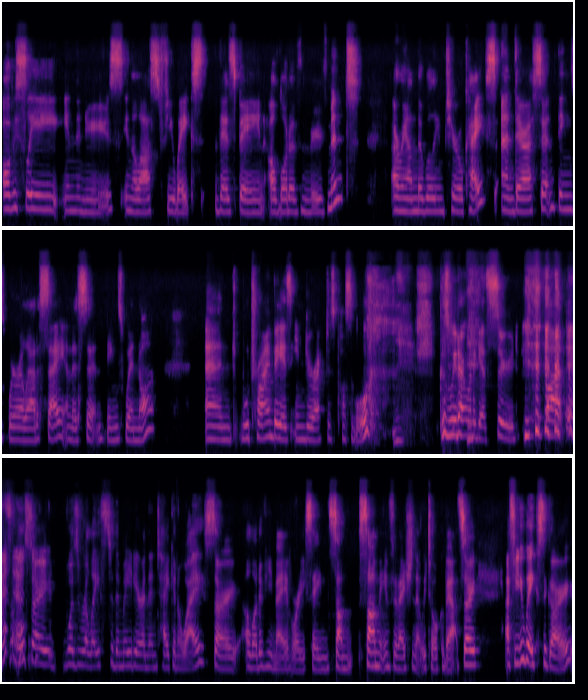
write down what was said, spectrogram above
obviously, in the news in the last few weeks, there's been a lot of movement around the William Tyrrell case, and there are certain things we're allowed to say, and there's certain things we're not. And we'll try and be as indirect as possible because we don't want to get sued. But it also was released to the media and then taken away. So a lot of you may have already seen some some information that we talk about. So a few weeks ago,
